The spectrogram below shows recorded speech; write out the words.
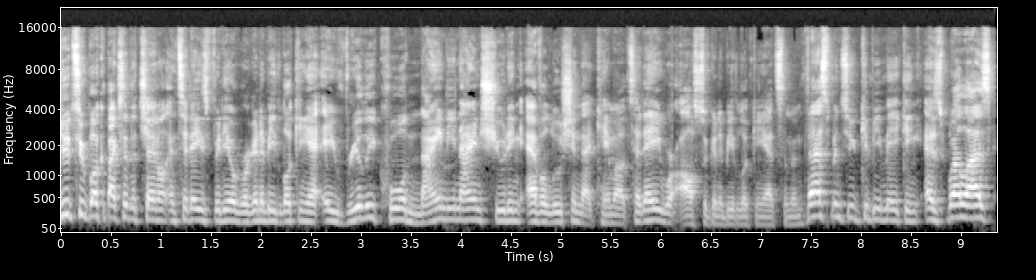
YouTube, welcome back to the channel. In today's video, we're going to be looking at a really cool 99 shooting evolution that came out today. We're also going to be looking at some investments you could be making, as well as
